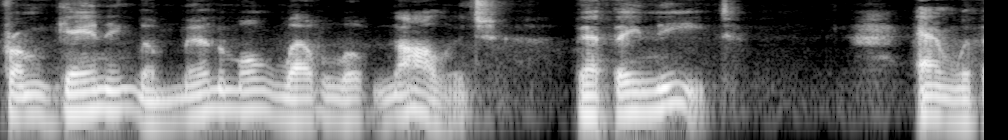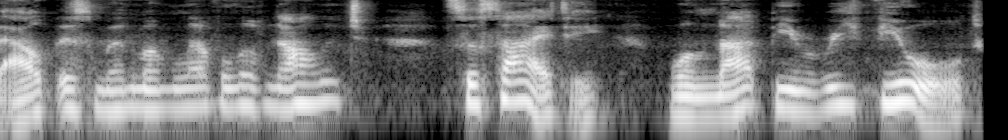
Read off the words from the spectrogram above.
from gaining the minimal level of knowledge that they need. And without this minimum level of knowledge, society will not be refueled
